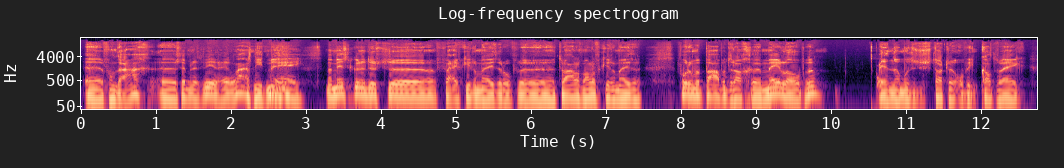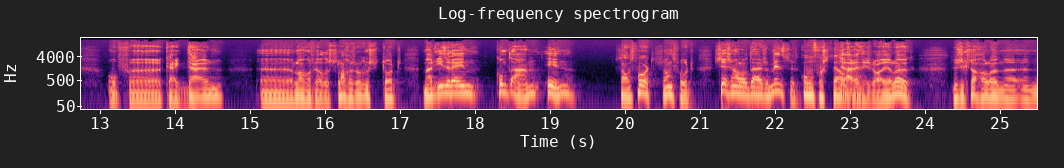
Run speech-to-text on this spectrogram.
eh, vandaag. Eh, ze hebben het weer helaas niet mee. Nee. Maar mensen kunnen dus eh 5 kilometer of eh 12,5 kilometer... voor een bepaald bedrag eh, meelopen. En dan moeten ze starten of in Katwijk of eh Kijkduin. eh Langevelde Slag is ook een stort. Maar iedereen komt aan in... Zandvoort. Zandvoort. 6.500 mensen. Onvoorstelbaar. Ja, dat is wel heel leuk. Dus ik zag al een, eh, een,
